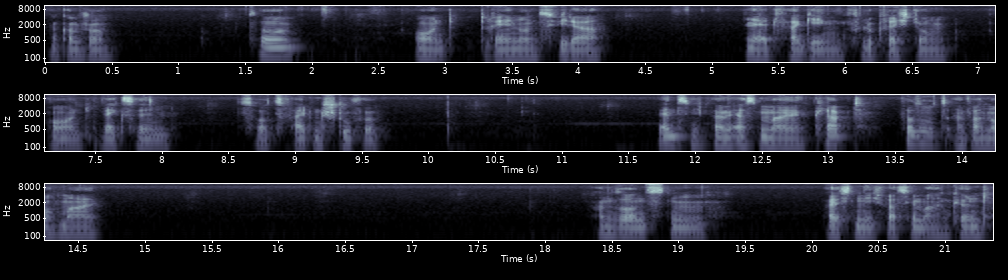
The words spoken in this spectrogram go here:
Na komm schon. So. Und drehen uns wieder in etwa gegen Flugrichtung und wechseln zur zweiten Stufe. Wenn es nicht beim ersten Mal klappt, versucht es einfach nochmal. Ansonsten weiß ich nicht, was ihr machen könnt.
